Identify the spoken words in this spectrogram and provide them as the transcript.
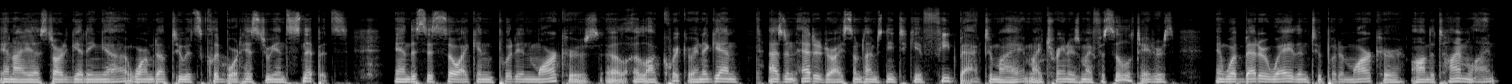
and I uh, started getting uh, warmed up to its clipboard history and snippets. And this is so I can put in markers a, a, lot quicker. And again, as an editor, I sometimes need to give feedback to my my trainers, my facilitators. And what better way than to put a marker on the timeline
